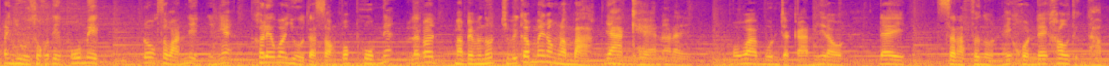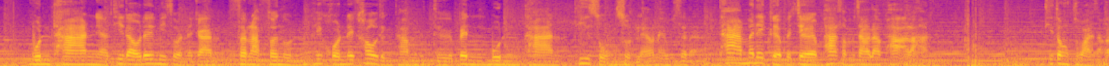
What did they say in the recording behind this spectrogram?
ไปอยู่สุคติภูมิอีกโลกสวรรค์อีกอย่างเงี้ยเขาเรียกว่าอยู่แต่สองภพภูมิเนี่ยแล้วก็มาเป็นมนุษย์ชีวิตก็ไม่ต้องลำบากยากแค้นอะไร เพราะว่าบุญจากการที่เราได้สนับสนุนให้คนได้เข้าถึงธรรมบุญทานเนี่ยที่เราได้มีส่วนในการสนับสนุนให้คนได้เข้าถึงธรรมถือเป็นบุญทานที่สูงสุดแล้วในพุทธศาสนาถ้าไม่ได้เกิดไปเจอพระสมเจ้าและพระอรหันต์ที่ต้องถวายสังฆ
